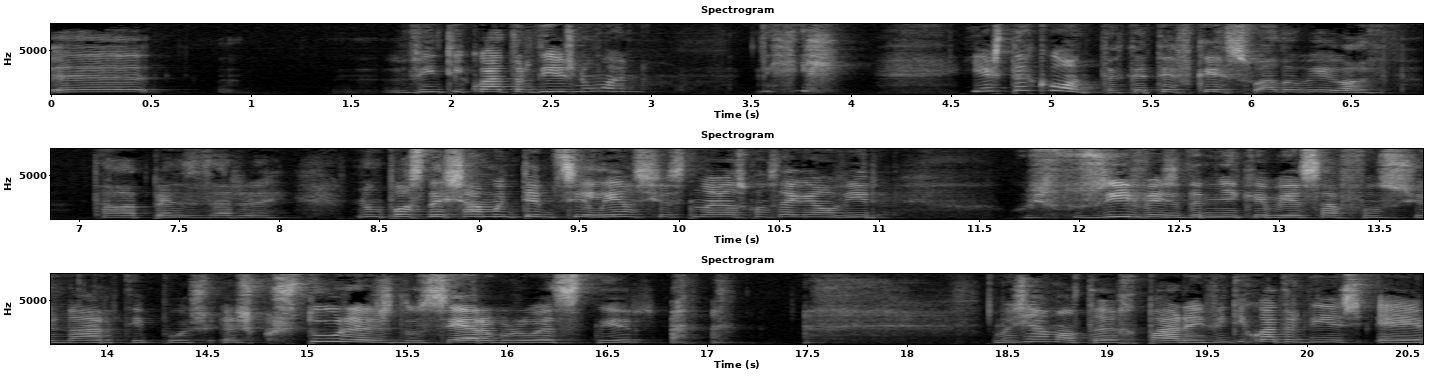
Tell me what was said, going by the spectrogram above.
Uh, 24 dias num ano. e esta conta, que até fiquei suado o bigode. Estava a pensar, não posso deixar muito tempo de silêncio, senão eles conseguem ouvir os fusíveis da minha cabeça a funcionar, tipo as, as costuras do cérebro a ceder. Mas já, malta, reparem, 24 dias é,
